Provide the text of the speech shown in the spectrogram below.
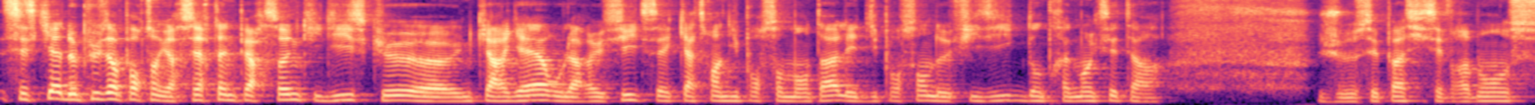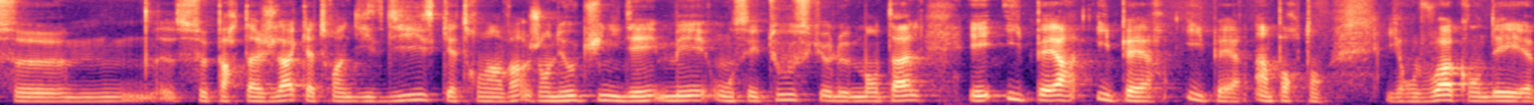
c'est ce qu'il y a de plus important. Il y a certaines personnes qui disent que euh, une carrière ou la réussite, c'est 90% mental et 10% de physique, d'entraînement, etc. Je ne sais pas si c'est vraiment ce, partage-là, 90-10, 80-20, j'en ai aucune idée, mais on sait tous que le mental est hyper, hyper, hyper important. Et on le voit quand des, euh,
